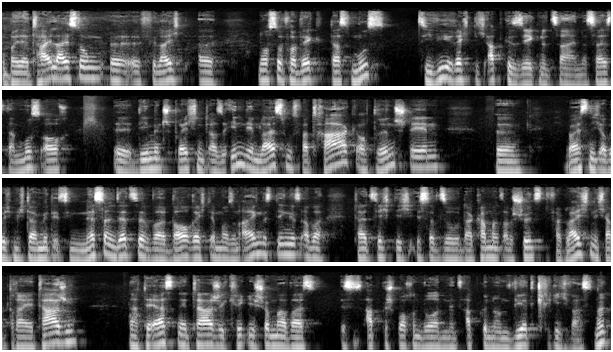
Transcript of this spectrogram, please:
Und bei der Teilleistung äh, vielleicht äh, noch so vorweg, das muss zivilrechtlich abgesegnet sein. Das heißt, da muss auch äh, dementsprechend, also in dem Leistungsvertrag auch drinstehen, äh, ich weiß nicht, ob ich mich damit jetzt in die Nesseln setze, weil Baurecht immer so ein eigenes Ding ist, aber tatsächlich ist das so, da kann man es am schönsten vergleichen. Ich habe drei Etagen. Nach der ersten Etage kriege ich schon mal was ist es abgesprochen worden, wenn es abgenommen wird, kriege ich was. Ne?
